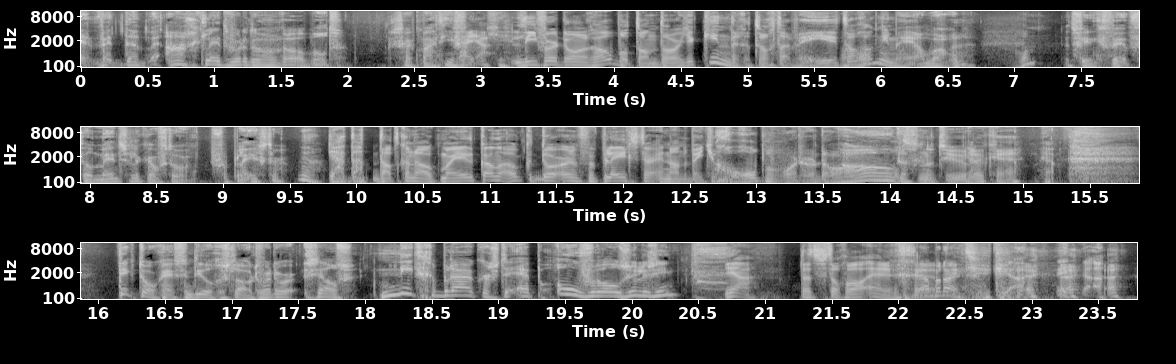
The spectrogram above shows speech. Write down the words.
aangekleed worden door een robot. Maakt hij een Nou ja, liever door een robot dan door je kinderen, toch? Daar weet je toch ook niet mee waarom? Waarom? Dat vind ik veel, menselijker. Of door een verpleegster. Ja, dat, dat kan ook. Maar je kan ook door een verpleegster en dan een beetje geholpen worden door Oh, robot dat- natuurlijk. Hè? Ja. TikTok heeft een deal gesloten... waardoor zelfs niet-gebruikers de app overal zullen zien. Ja, dat is toch wel erg. Ja, eh, bedankt. ik. Ja, ja.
